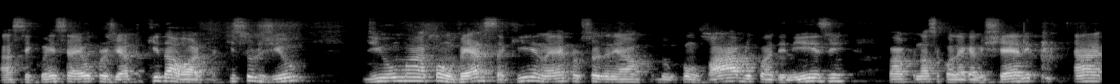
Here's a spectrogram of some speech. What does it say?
a sequência é o projeto Que da Horta, que surgiu de uma conversa aqui, não é, professor Daniel, do, com o Pablo, com a Denise, com a nossa colega Michele, a,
